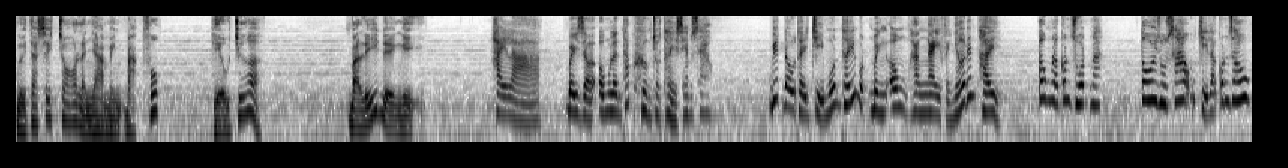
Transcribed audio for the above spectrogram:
Người ta sẽ cho là nhà mình bạc phúc. Hiểu chưa? Bà Lý đề nghị. Hay là bây giờ ông lên thắp hương cho thầy xem sao. Biết đâu thầy chỉ muốn thấy một mình ông hàng ngày phải nhớ đến thầy. Ông là con ruột mà. Tôi dù sao cũng chỉ là con dâu.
